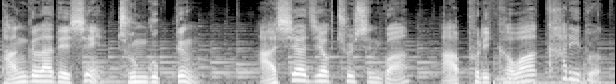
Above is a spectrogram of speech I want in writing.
방글라데시, 중국 등 아시아 지역 출신과 아프리카와 카리브,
